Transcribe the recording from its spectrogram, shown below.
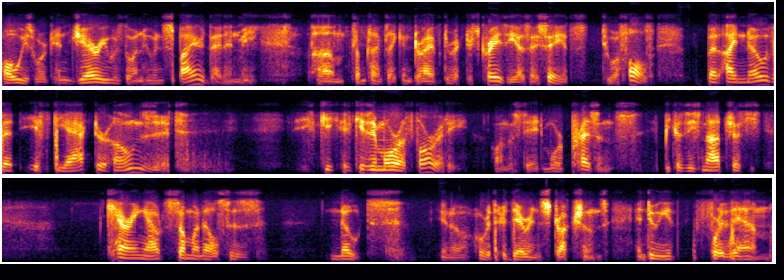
always worked. And Jerry was the one who inspired that in me. Um, sometimes I can drive directors crazy. As I say, it's to a fault. But I know that if the actor owns it, it gives him more authority on the stage, more presence, because he's not just carrying out someone else's notes, you know, or their, their instructions and doing it for them.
